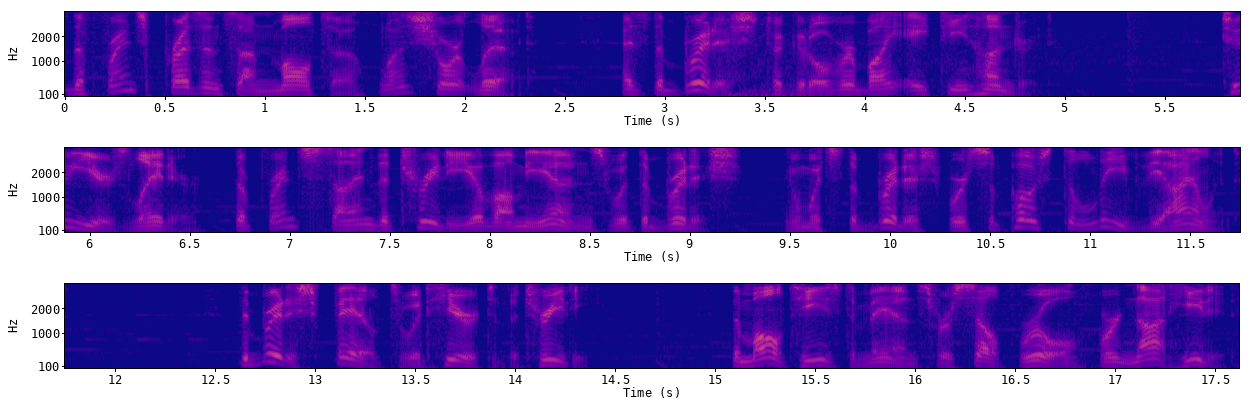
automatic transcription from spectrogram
the French presence on Malta was short-lived, as the British took it over by 1800. Two years later, the French signed the Treaty of Amiens with the British, in which the British were supposed to leave the island. The British failed to adhere to the treaty. The Maltese demands for self-rule were not heeded,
